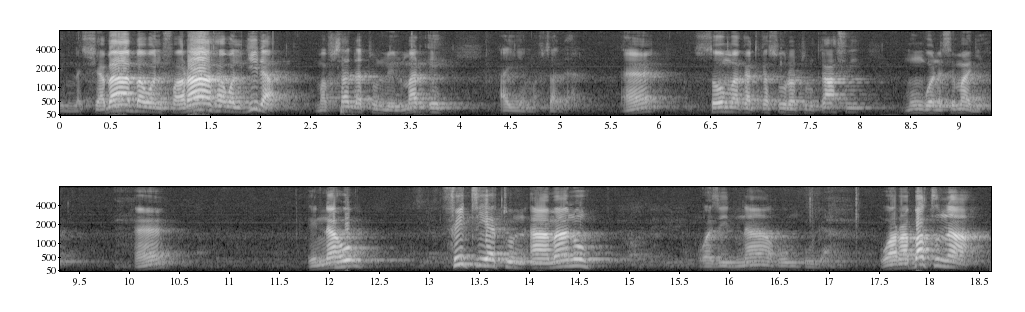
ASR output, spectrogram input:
inna shababa wal faragha wal jida mafsadatun lilmar'i ayya mafsada eh? Soma katika suratul Kahfi, Mungu anasemaje? eh? innahum fityatun amanu wazidnahum huda warabatna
